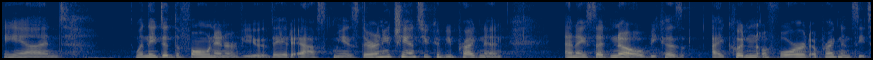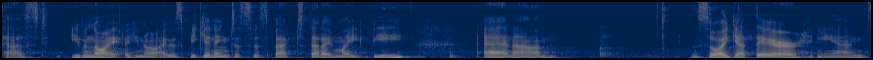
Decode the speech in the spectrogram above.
And when they did the phone interview, they had asked me, Is there any chance you could be pregnant? And I said no because I couldn't afford a pregnancy test, even though I, you know, I was beginning to suspect that I might be. And um, so I get there, and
